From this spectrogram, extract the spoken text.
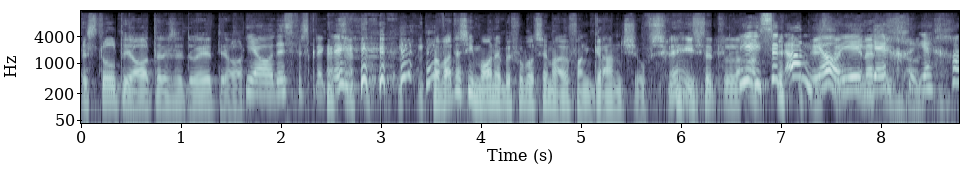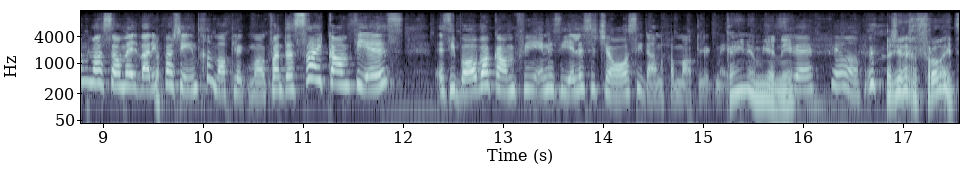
'n stil teater is 'n dooie teater. Ja, dis verskriklik. maar wat as die ma nou byvoorbeeld sê my hou van grunge of so? Nee, jy sit aan. Jy sit aan. Ja, jy jy, jy gaan maar saam met wat die pasiënt gemaklik maak want as sy kan comfy is, is die baba comfy en is die hele situasie dan gemaklik net. Kan jy nou meer nie? So, ja. As jy net gevra het,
